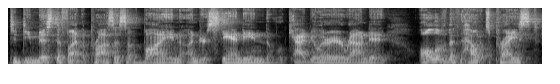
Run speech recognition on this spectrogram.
to demystify the process of buying, understanding the vocabulary around it, all of the how it's priced,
